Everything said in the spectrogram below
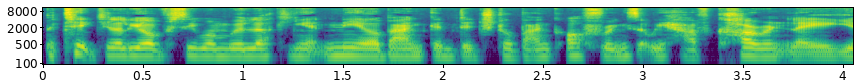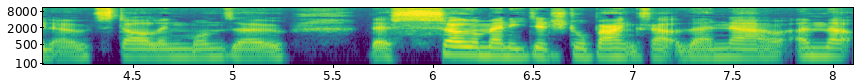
particularly obviously when we're looking at neobank and digital bank offerings that we have currently, you know, Starling, Monzo. There's so many digital banks out there now and that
